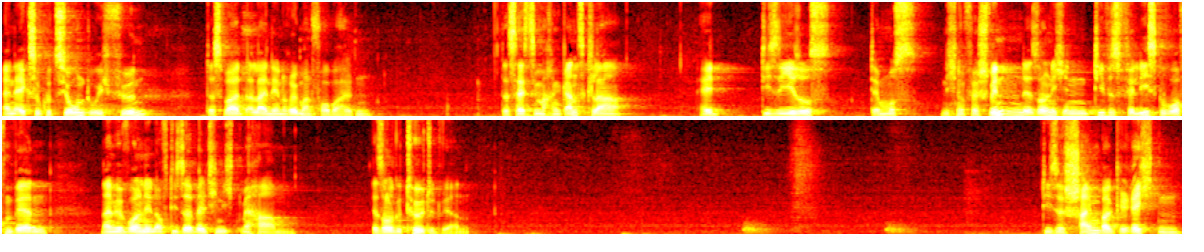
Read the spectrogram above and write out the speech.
eine Exekution durchführen. Das war allein den Römern vorbehalten. Das heißt, sie machen ganz klar, hey, dieser Jesus, der muss nicht nur verschwinden, der soll nicht in ein tiefes Verlies geworfen werden, Nein, wir wollen ihn auf dieser Welt hier nicht mehr haben. Er soll getötet werden. Diese scheinbar gerechten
